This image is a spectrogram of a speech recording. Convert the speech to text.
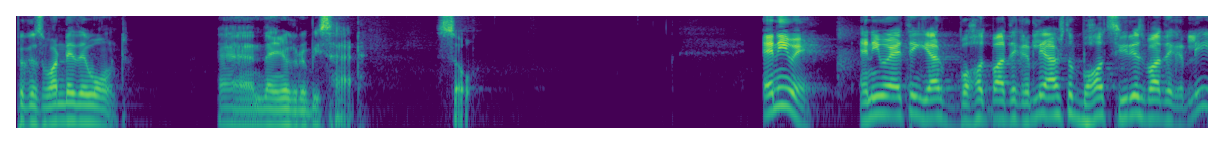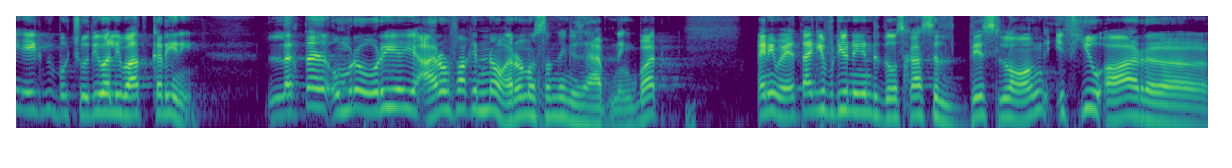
because one day they won't and then you be sad so anyway anyway I think यार बहुत बातें कर ली। आज तो बहुत सीरियस बातें कर ली। एक भी बकचोदी वाली बात करी नहीं। लगता है उम्र हो रही है I don't fuck know I don't know something is happening but anyway thank you for tuning into those casts till this long if you are uh,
